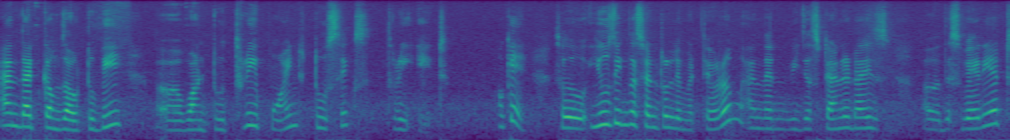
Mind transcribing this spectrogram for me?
and that comes out to be 123.2638. Okay. So, using the central limit theorem and then we just standardize uh, this variate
